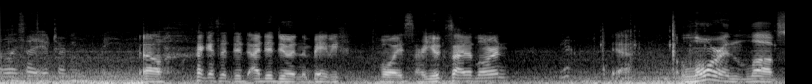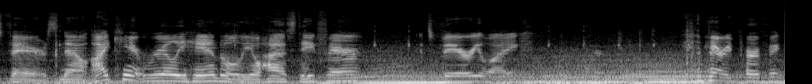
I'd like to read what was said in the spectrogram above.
Oh, I thought you were talking to the baby. Oh, I guess I did. I did do it in the baby voice. Are you excited, Lauren? Yeah. Yeah. Lauren loves fairs. Now, I can't really handle the Ohio State Fair. It's very like very perfect.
